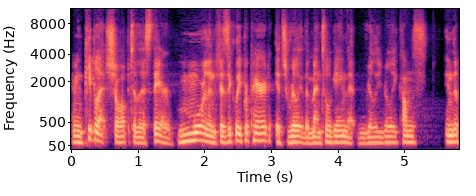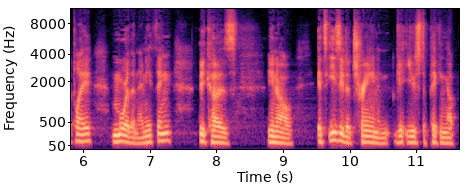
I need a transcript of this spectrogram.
I mean, people that show up to this, they are more than physically prepared. It's really the mental game that really, really comes into play more than anything because, you know, it's easy to train and get used to picking up,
